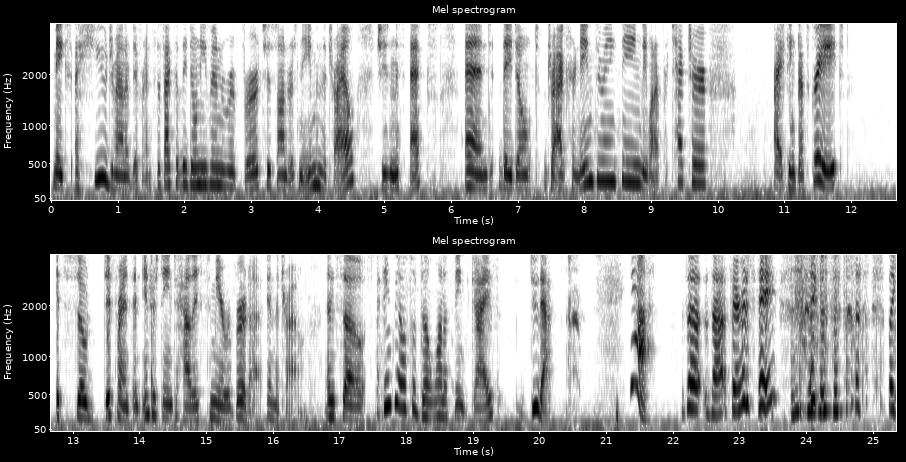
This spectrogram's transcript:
makes a huge amount of difference. The fact that they don't even refer to Sondra's name in the trial, she's Miss X, and they don't drag her name through anything, they want to protect her. I think that's great. It's so different and interesting to how they smear Roberta in the trial. And so I think we also don't want to think guys do that. yeah. Is that is that fair to say? Like, like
